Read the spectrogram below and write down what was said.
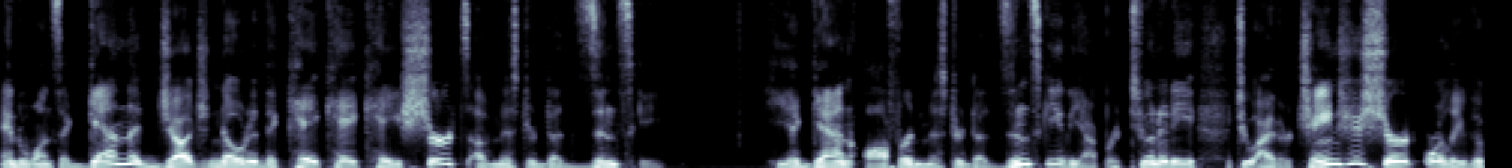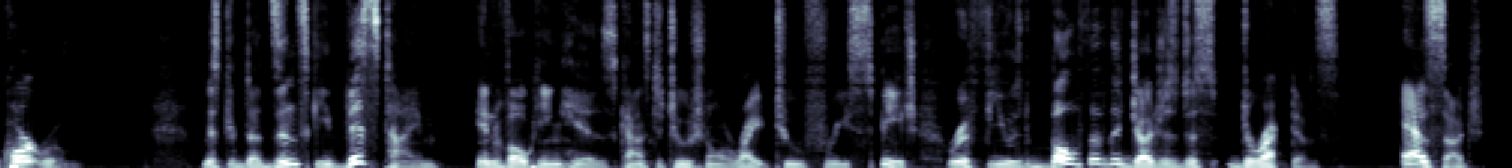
and once again the judge noted the KKK shirts of Mr. Dudzinski. He again offered Mr. Dudzinski the opportunity to either change his shirt or leave the courtroom. Mr. Dudzinski this time invoking his constitutional right to free speech, refused both of the judge's dis- directives. As such,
